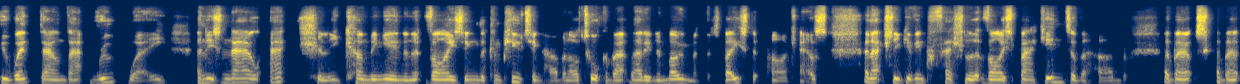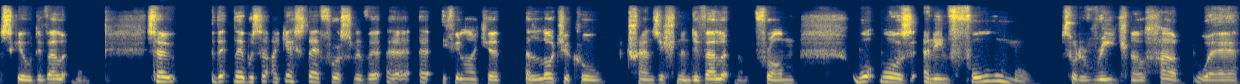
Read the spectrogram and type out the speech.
who went down that route way and is now actually coming in and advising the computing hub. And I'll talk about that in a moment, that's based at Park House, and actually giving professional advice back into the hub about, about skill development. So th- there was, I guess, therefore, a sort of, a, a, a if you like, a, a logical transition and development from what was an informal sort of regional hub where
